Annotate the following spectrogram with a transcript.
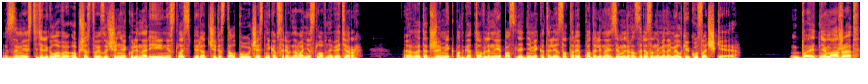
заместитель главы общества изучения кулинарии неслась вперед через толпу участников соревнований словно ветер. В этот же миг подготовленные последними катализаторы падали на землю разрезанными на мелкие кусочки. «Быть не может!»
